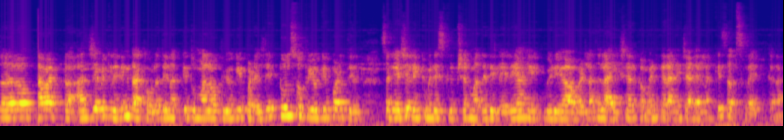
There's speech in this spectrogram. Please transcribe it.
तर मला वाटतं आज जे मी क्लिनिंग दाखवलं ते नक्की तुम्हाला उपयोगी पडेल. ते टूल्स उपयोगी पडतील. सगळ्याची लिंक मी डिस्क्रिप्शनमध्ये दिलेली आहे. व्हिडिओ आवडला तर लाईक शेअर कमेंट करा आणि चॅनल नक्की सबस्क्राईब करा.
